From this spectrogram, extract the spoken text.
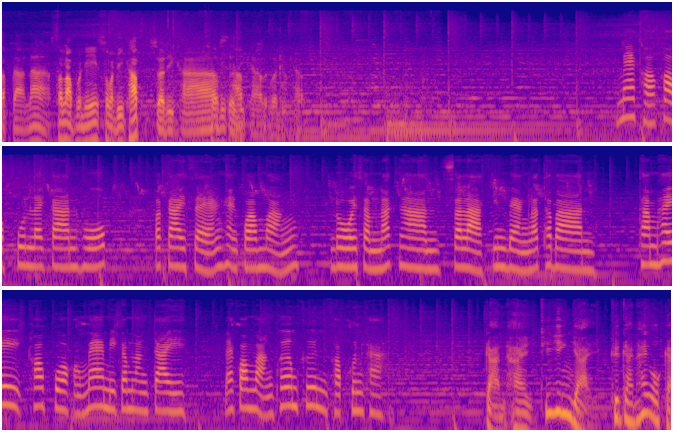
สัปดาห์หน้าสำหรับวันนี้ สวัสดีครับ สวัสดีครับสวัสดีครับสวัสดีครับ แม่ขอขอบคุณรายการโฮปประกายแสงแห่งความหวัง โดยสำนักงานสลากกินแบ่งรัฐบาลทำให้ครอบครัวของแม่มีกำลังใจ และความหวังเพิ่มขึ้นขอบคุณค่ะ การให้ที่ยิ่งใหญ่คือการให้โอก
